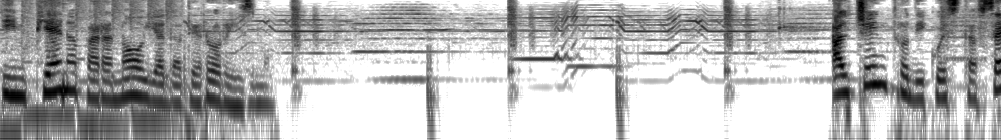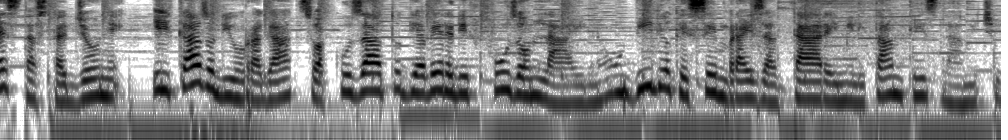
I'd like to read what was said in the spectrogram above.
in piena paranoia da terrorismo. Al centro di questa sesta stagione, il caso di un ragazzo accusato di avere diffuso online un video che sembra esaltare i militanti islamici.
